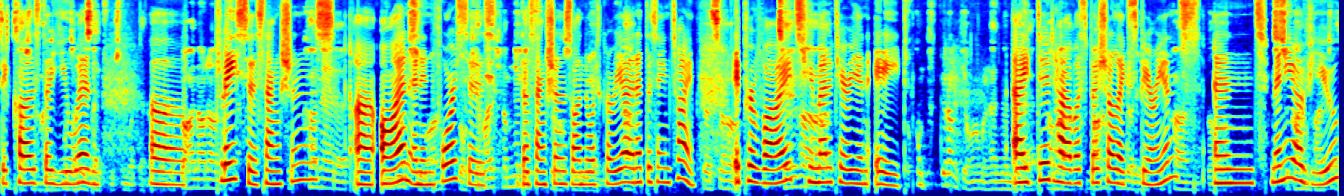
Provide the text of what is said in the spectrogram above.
because the UN uh, places sanctions uh, on and enforces the sanctions on North Korea, and at the same time, it provides humanitarian aid. I did have a special experience, and many of you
